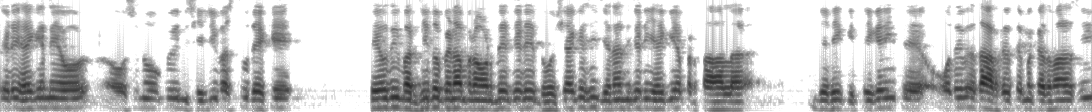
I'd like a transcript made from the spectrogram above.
ਜਿਹੜੇ ਹੈਗੇ ਨੇ ਉਹ ਉਸ ਨੂੰ ਕੋਈ ਨਸ਼ੀਲੀ ਵਸਤੂ ਦੇ ਕੇ ਤੇ ਉਹਦੀ ਮਰਜ਼ੀ ਤੋਂ ਬਿਨਾਂ ਬਣਾਉਣ ਦੇ ਜਿਹੜੇ ਦੋਸ਼ ਹੈਗੇ ਸੀ ਜਿਨ੍ਹਾਂ ਦੀ ਜਿਹੜੀ ਹੈਗੀ ਆ ਪੜਤਾਲ ਜਿਹੜੀ ਕੀਤੀ ਗਈ ਤੇ ਉਹਦੇ ਆਧਾਰ ਦੇ ਉੱਤੇ ਮੁਕੱਦਮਾ ਅਸੀਂ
